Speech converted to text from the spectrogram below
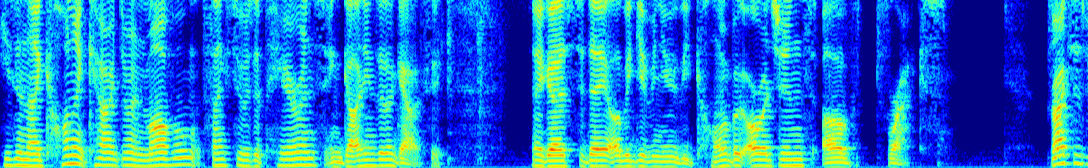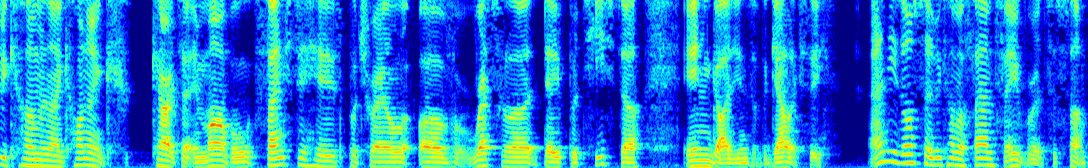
He's an iconic character in Marvel thanks to his appearance in Guardians of the Galaxy. Hey guys, today I'll be giving you the comic book origins of Drax. Drax has become an iconic character in Marvel thanks to his portrayal of wrestler Dave Bautista in Guardians of the Galaxy. And he's also become a fan favorite to some.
